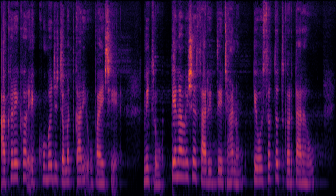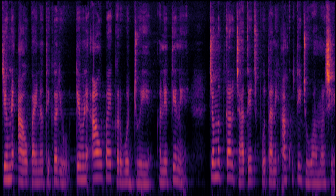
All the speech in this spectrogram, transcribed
આ ખરેખર એક ખૂબ જ ચમત્કારી ઉપાય છે. મિત્રો, તેના વિશે સારી રીતે જાણો, તેઓ સતત કરતા રહો. જેમણે આ ઉપાય નથી કર્યો, તેમણે આ ઉપાય કરવો જ જોઈએ અને તેને ચમત્કાર જાતે જ પોતાની આંખોથી જોવા મળશે.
